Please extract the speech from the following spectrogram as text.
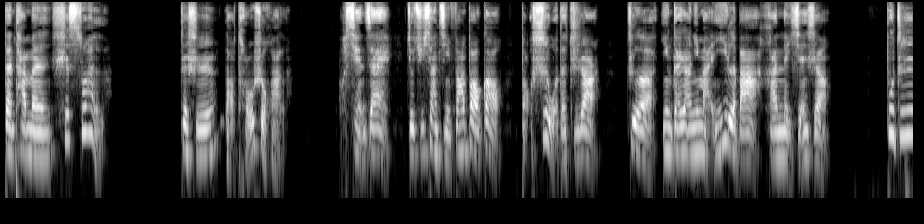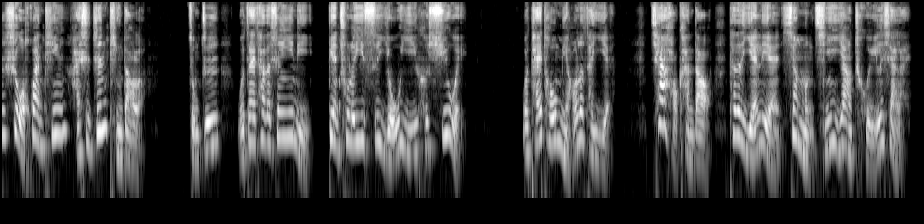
但他们失算了。这时，老头说话了：“我现在就去向警方报告，保释我的侄儿。”这应该让你满意了吧，汉内先生？不知是我幻听还是真听到了。总之，我在他的声音里辨出了一丝犹疑和虚伪。我抬头瞄了他一眼，恰好看到他的眼脸像猛禽一样垂了下来，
